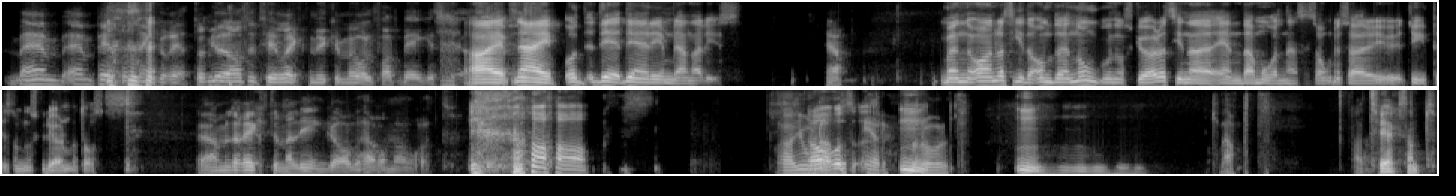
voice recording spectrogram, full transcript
men men Peter tänker rätt. De gör inte tillräckligt mycket mål för att bägge ska Nej, nej, och det, det är en rimlig analys. Ja. Men å andra sidan, om det är någon gång de ska göra sina enda mål den här säsongen så är det ju typiskt om de skulle göra det mot oss. Ja, men det räckte med Lingard här om året. Ja. Ja, gjorde Ja, och så- mer mm. förra året? Mm. Knappt. Ja, tveksamt.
